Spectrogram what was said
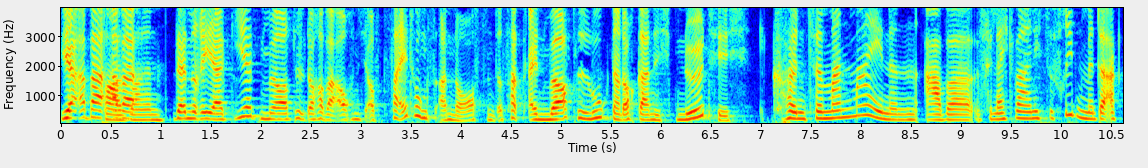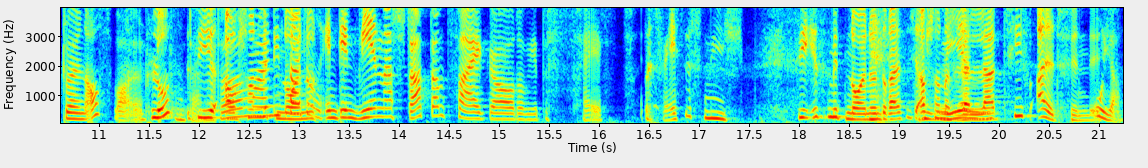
Ja, aber, aber sein. dann reagiert Mörtel doch aber auch nicht auf Zeitungsannoncen. Das hat ein Mörtel-Lugner doch gar nicht nötig. Könnte man meinen, aber vielleicht war er nicht zufrieden mit der aktuellen Auswahl. Plus, sie auch schon mit in die Zeitung, in den Wiener Stadtanzeiger oder wie das heißt. Ich weiß es nicht. Sie ist mit 39 auch schon Nee. relativ alt, finde ich. Oh ja.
